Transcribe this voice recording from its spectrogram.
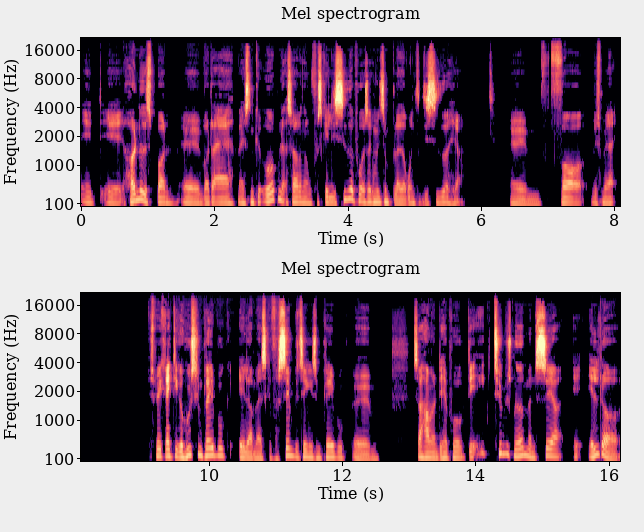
et øh, håndledsbånd, øh, hvor der er, man sådan kan åbne, og så er der nogle forskellige sider på, og så kan man ligesom bladre rundt i de sider her. Øh, for hvis man, hvis man ikke rigtig kan huske sin playbook, eller man skal forsimple ting i sin playbook, øh, så har man det her på. Det er ikke typisk noget, man ser øh, ældre,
